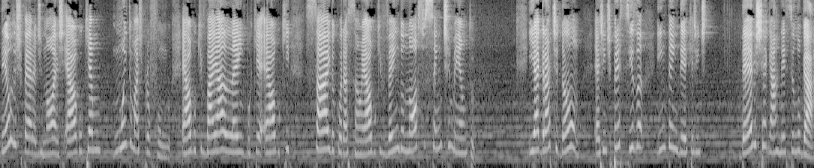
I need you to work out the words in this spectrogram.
Deus espera de nós é algo que é muito mais profundo. É algo que vai além, porque é algo que sai do coração, é algo que vem do nosso sentimento. E a gratidão, a gente precisa entender que a gente deve chegar nesse lugar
